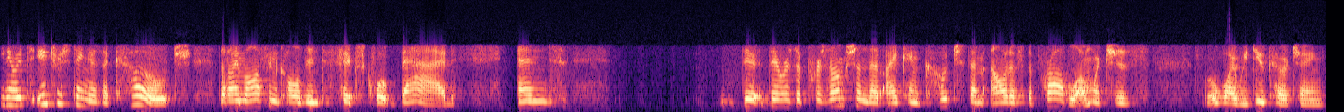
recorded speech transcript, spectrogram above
You know, it's interesting as a coach that I'm often called in to fix, quote, bad, and there, there is a presumption that I can coach them out of the problem, which is why we do coaching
